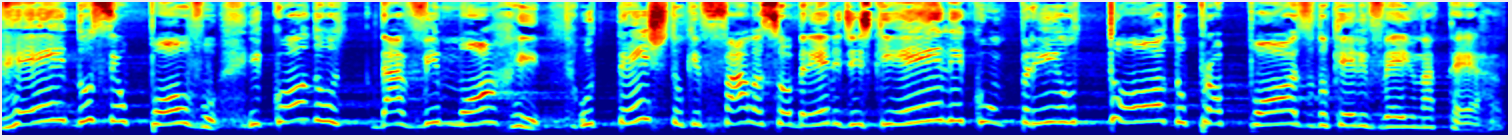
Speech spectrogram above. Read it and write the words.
rei do seu povo. E quando Davi morre, o texto que fala sobre ele diz que ele cumpriu todo o propósito que ele veio na terra.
